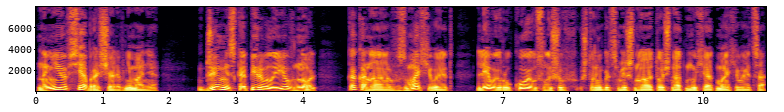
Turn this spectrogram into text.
На нее все обращали внимание. Джимми скопировал ее в ноль. Как она взмахивает левой рукой, услышав что-нибудь смешное, точно от мухи отмахивается.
